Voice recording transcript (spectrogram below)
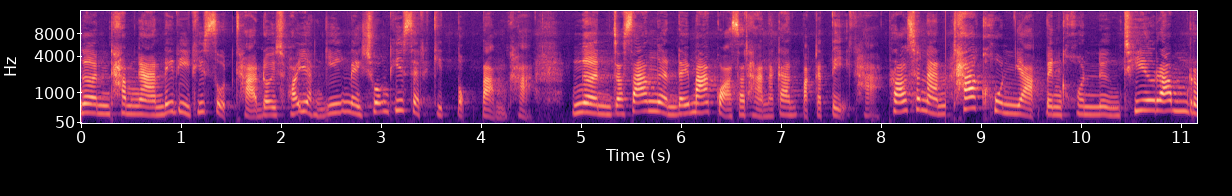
เงินทำงานได้ดีที่สุดค่ะ โดยเฉพาะอย่างยิ่งในช่วงที่เศรษฐกิจตกต่ำค่ะ เงินจะสร้างเงินได้มากกว่าสถานการณ์ปกติค่ะ เพราะฉะนั้นถ้าคุณอยากเป็นคนหนึ่งที่ร่ำร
